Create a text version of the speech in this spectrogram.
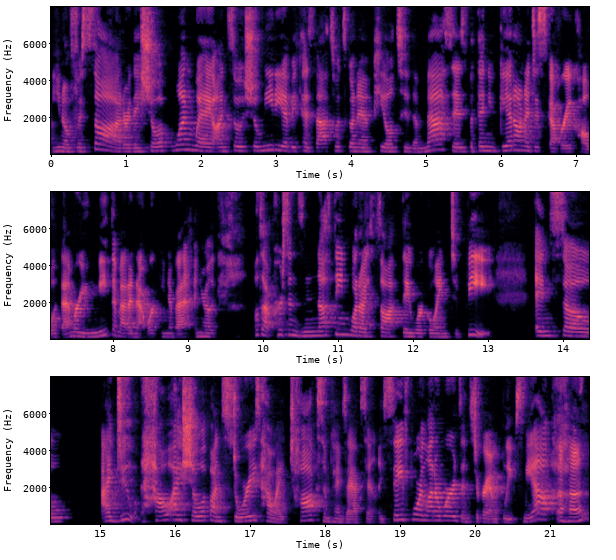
you know facade or they show up one way on social media because that's what's going to appeal to the masses but then you get on a discovery call with them or you meet them at a networking event and you're like oh that person's nothing what i thought they were going to be. And so I do. How I show up on stories, how I talk. Sometimes I accidentally say four letter words. Instagram bleeps me out. Uh-huh.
